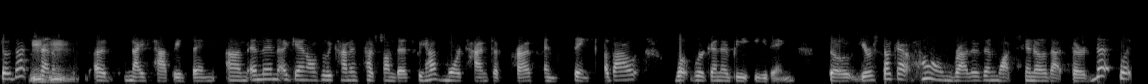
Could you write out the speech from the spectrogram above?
So that's mm-hmm. kind of mm-hmm. a nice, happy thing. Um, and then again, also we kind of touched on this. We have more time to prep and think about what we're going to be eating. So you're stuck at home rather than watching you know, that third Netflix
